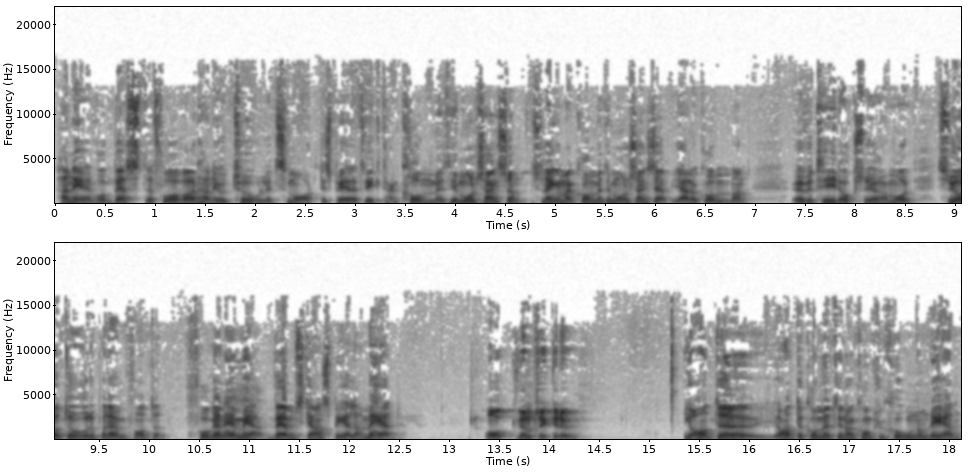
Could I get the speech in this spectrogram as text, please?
Han är vår bästa forward. Han är otroligt smart i spelet. Vilket han kommer till målchanser. Så länge man kommer till målchanser, ja då kommer man över tid också göra mål. Så jag är inte orolig på den fronten. Frågan är mer, vem ska han spela med? Och vem tycker du? Jag har inte, jag har inte kommit till någon konklusion om det än.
